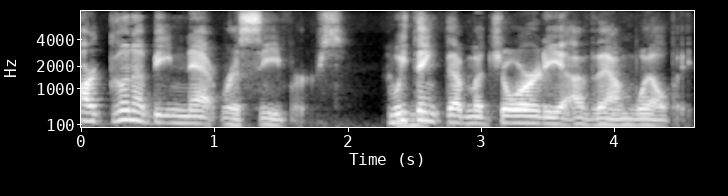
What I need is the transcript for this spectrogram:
are going to be net receivers we Mhm. think the majority of them will be.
